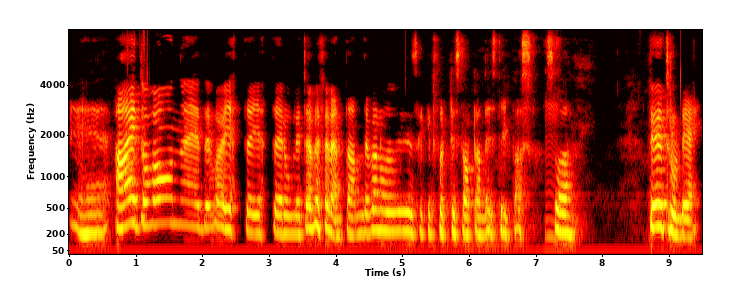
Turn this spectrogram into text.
Eh, nej, då var hon, eh, det var jätte, jätteroligt, över förväntan. Det var nog säkert 40 startande i stilpass. Mm. Så det trodde jag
